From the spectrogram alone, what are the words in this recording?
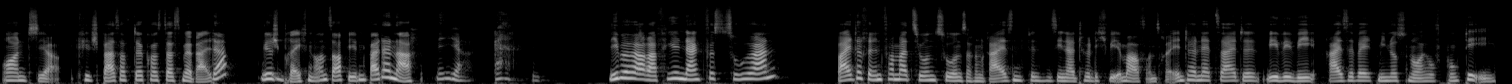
Und ja, viel Spaß auf der Costa Smeralda. Wir sprechen uns auf jeden Fall danach. Ja. Liebe Hörer, vielen Dank fürs Zuhören. Weitere Informationen zu unseren Reisen finden Sie natürlich wie immer auf unserer Internetseite www.reisewelt-neuhof.de.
